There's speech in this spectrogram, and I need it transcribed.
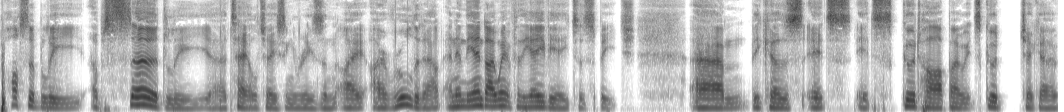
possibly absurdly uh, tail chasing reason, I, I ruled it out. And in the end, I went for the aviator speech, um, because it's, it's good Harpo, it's good Chico,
